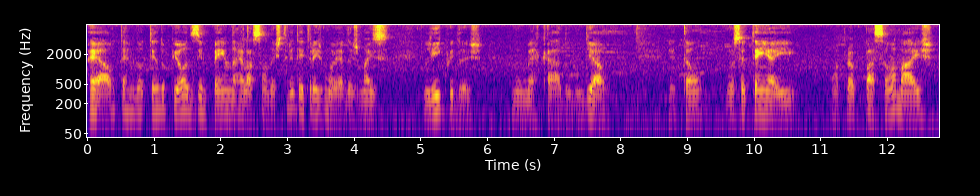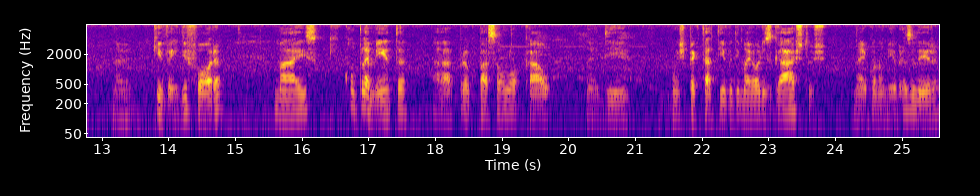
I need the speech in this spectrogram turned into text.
real terminou tendo o pior desempenho na relação das 33 moedas mais líquidas no mercado mundial. Então, você tem aí uma preocupação a mais né, que vem de fora mas que complementa a preocupação local né, de uma expectativa de maiores gastos na economia brasileira,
